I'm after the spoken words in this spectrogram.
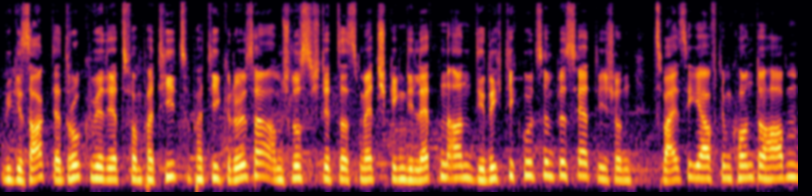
wie gesagt, der Druck wird jetzt von Partie zu Partie größer. Am Schluss steht das Match gegen die Letten an, die richtig gut sind bisher, die schon zwei Siege auf dem Konto haben.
